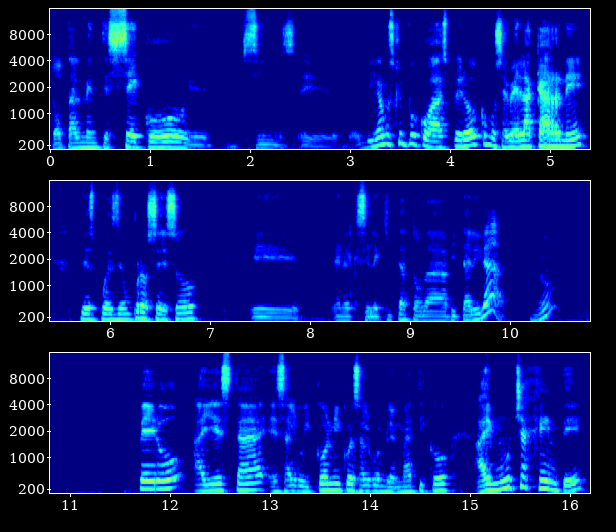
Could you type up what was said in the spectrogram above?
totalmente seco, eh, sin, eh, digamos que un poco áspero, como se ve la carne después de un proceso eh, en el que se le quita toda vitalidad, ¿no? Pero ahí está, es algo icónico, es algo emblemático. Hay mucha gente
